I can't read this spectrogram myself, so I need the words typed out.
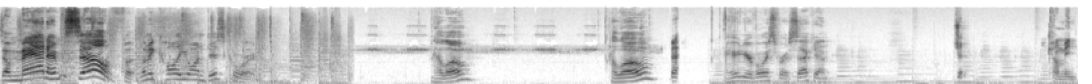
the man himself. Let me call you on Discord. Hello? Hello? I heard your voice for a second. Come in.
